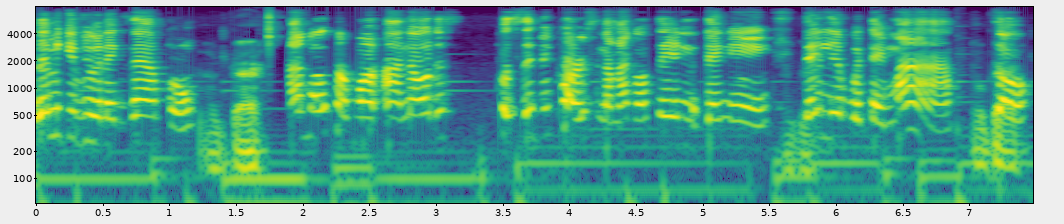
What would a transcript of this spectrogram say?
Let me give you an example. Okay. I know someone. I know this specific person. I'm not gonna say their name. Okay. They live with their mom. Okay. So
